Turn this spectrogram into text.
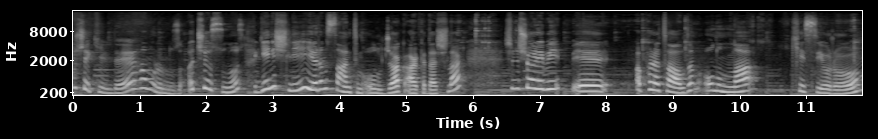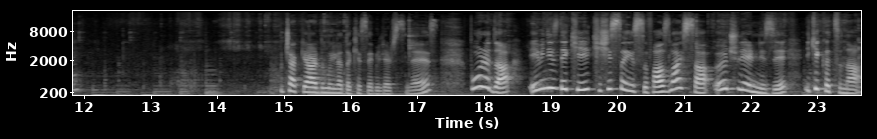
Bu şekilde hamurunuzu açıyorsunuz. Genişliği yarım santim olacak arkadaşlar. Şimdi şöyle bir e, aparat aldım. Onunla kesiyorum. Bıçak yardımıyla da kesebilirsiniz. Bu arada evinizdeki kişi sayısı fazlaysa ölçülerinizi iki katına,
